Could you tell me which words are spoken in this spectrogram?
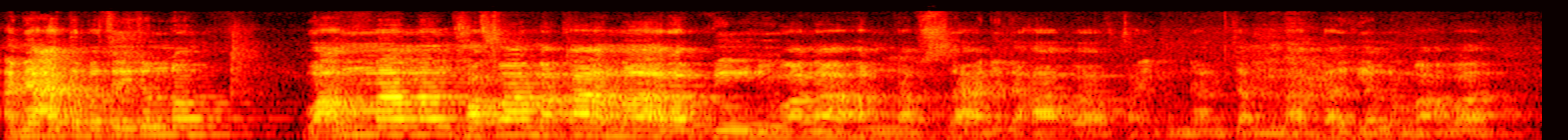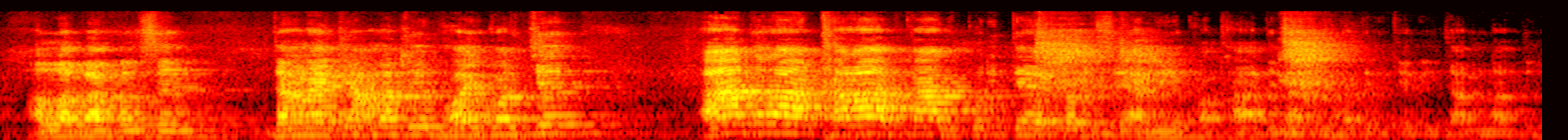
আমি আয়তা বলছি এই জন্য আল্লাহ পাক বলছেন যারা নাকি আমাকে ভয় করছে আর যারা খারাপ কাজ করছে আমি কথা দিলাম তাদেরকে আমি জান্নাত দেব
